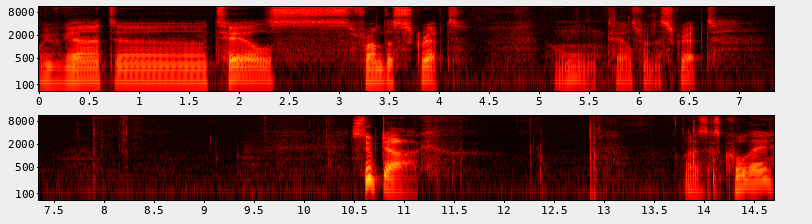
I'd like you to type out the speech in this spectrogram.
We've got uh, Tales from the Script. Ooh, Tales from the Script. Snoop Dogg. What is this, Kool-Aid?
